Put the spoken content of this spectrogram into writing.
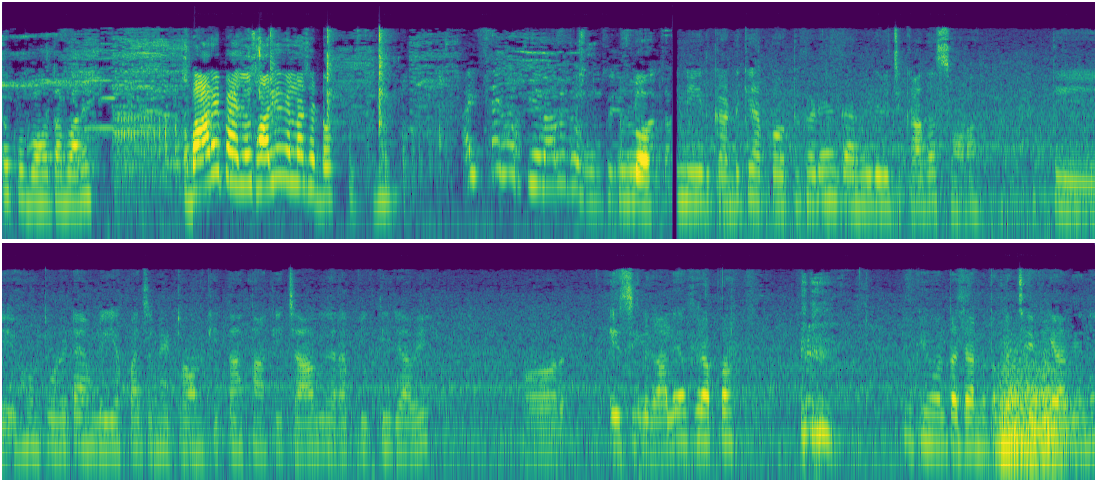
ਧੁੱਪ ਬਹੁਤ ਆ ਬਾਹਰੇ। ਬਾਹਰੇ ਪੈ ਜਾਓ ਸਾਰੀਆਂ ਗੱਲਾਂ ਛੱਡੋ। ਇੱਥੇ ਹੋਰ ਕਿਹੜਾ ਲਗਾ ਮੂੰਹ ਤੇ ਲੋ। ਨੀਂਦ ਕੱਢ ਕੇ ਆਪਾਂ ਉੱਠ ਖੜੇ ਆ ਗਰਮੀ ਦੇ ਵਿੱਚ ਕਾਹਦਾ ਸੌਣਾ? ਤੇ ਹੁਣ ਥੋੜੇ ਟਾਈਮ ਲਈ ਆਪਾਂ ਜਨਰੇਟਰ ਔਨ ਕੀਤਾ ਤਾਂ ਕਿ ਚਾਹ ਵਗੈਰਾ ਪੀਤੀ ਜਾਵੇ। ਔਰ ਏਸੀ ਲਗਾ ਲਿਆ ਫਿਰ ਆਪਾਂ। ਕਿਉਂਕਿ ਹੁਣ ਤਾਂ ਜਾਨੂੰ ਤਾਂ ਬੱਚੇ ਵੀ ਆ ਗਏ ਨੇ।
